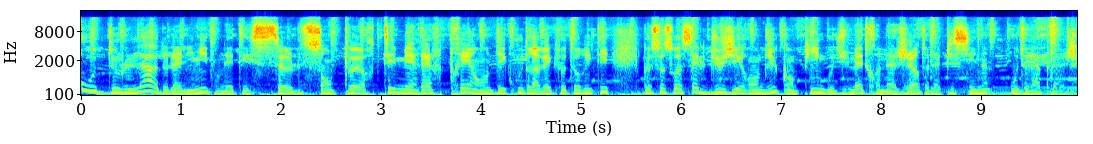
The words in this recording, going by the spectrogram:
au-delà de la limite, on était seuls, sans peur, téméraires, prêts à en découdre avec l'autorité, que ce soit celle du gérant du camping ou du maître nageur de la piscine ou de la plage.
